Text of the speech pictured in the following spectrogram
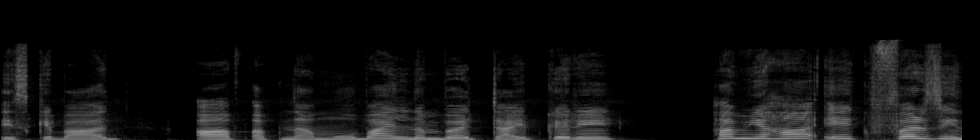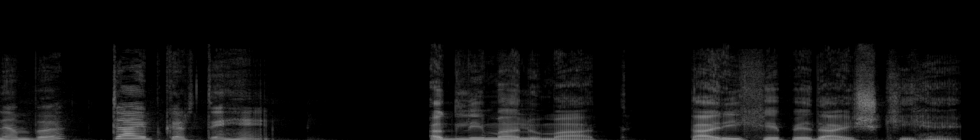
اس کے بعد آپ اپنا موبائل نمبر ٹائپ کریں۔ ہم یہاں ایک فرضی نمبر ٹائپ کرتے ہیں۔ اگلی معلومات تاریخ پیدائش کی ہیں۔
